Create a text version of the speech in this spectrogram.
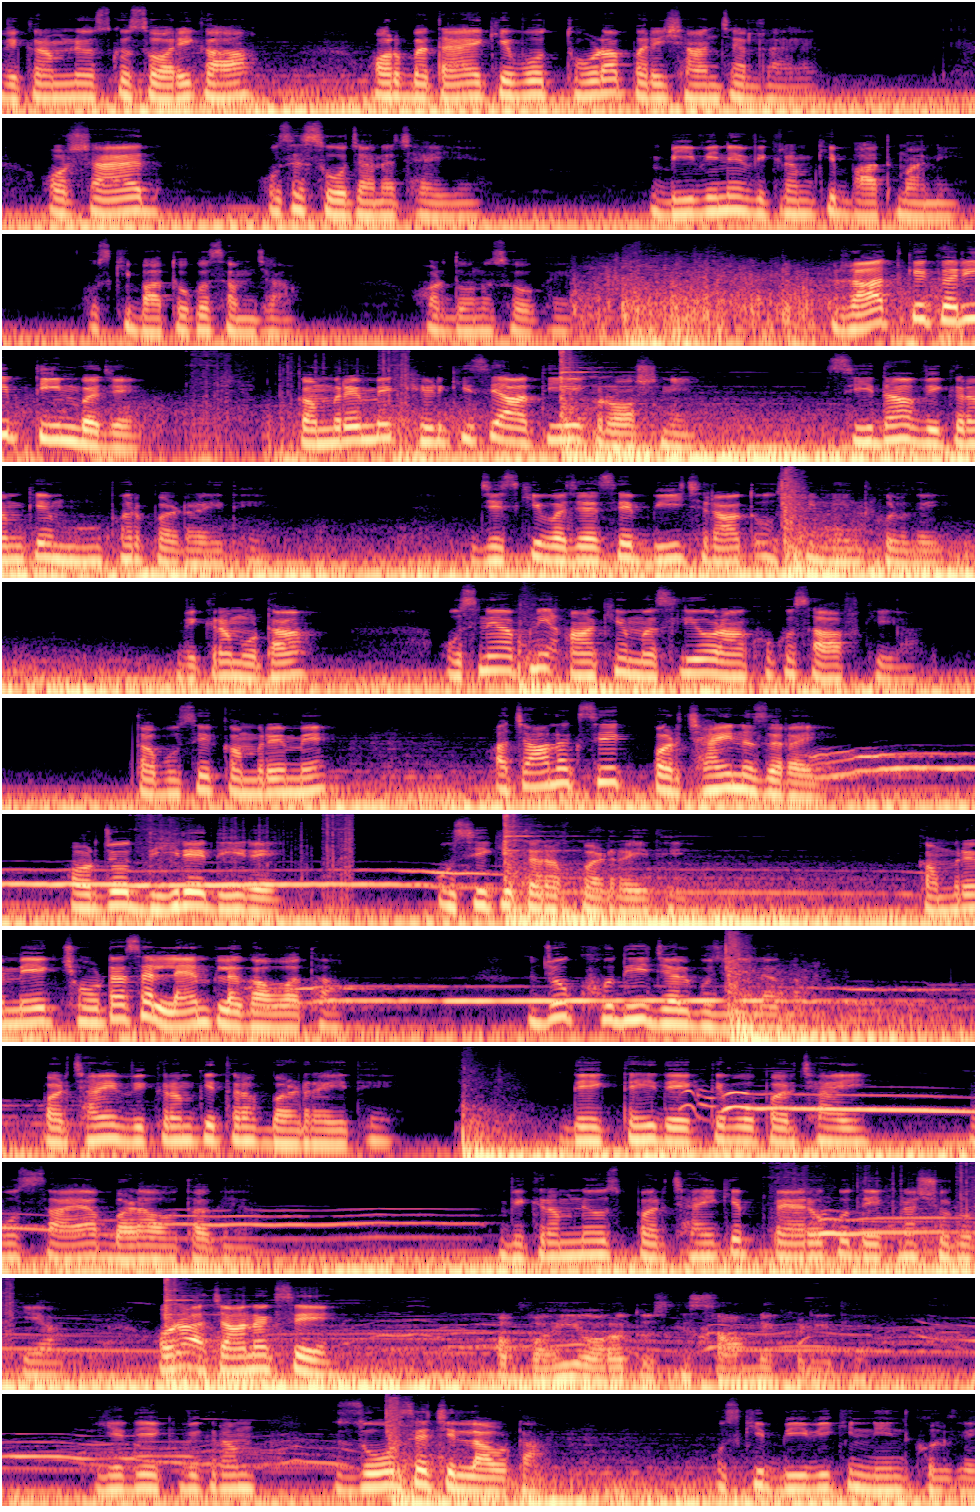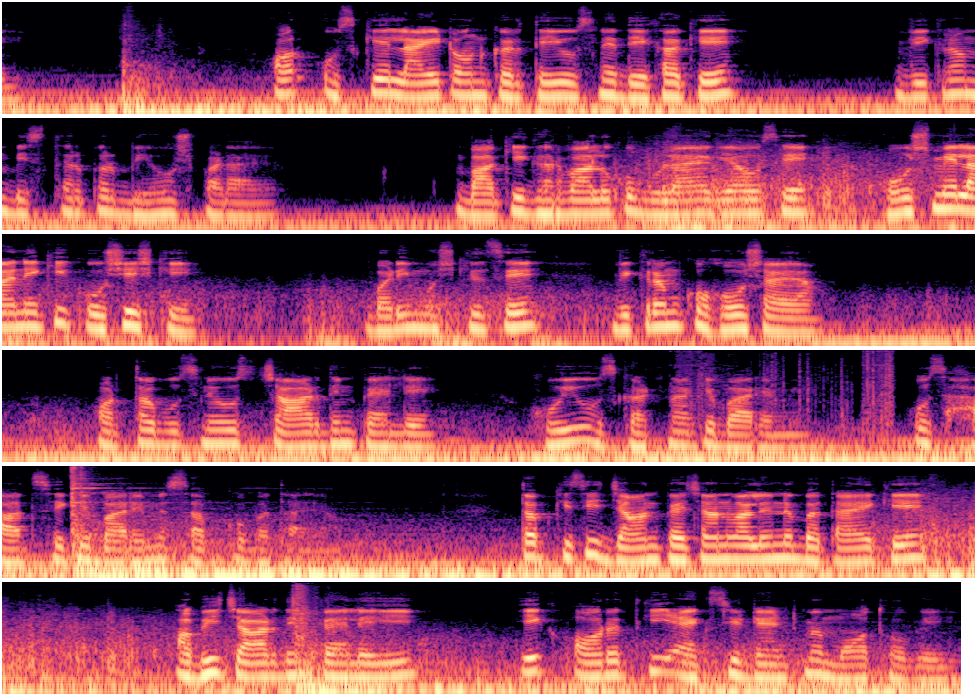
विक्रम ने उसको सॉरी कहा और बताया कि वो थोड़ा परेशान चल रहा है और शायद उसे सो जाना चाहिए। बीवी ने विक्रम की बात मानी, उसकी बातों को समझा और दोनों सो गए। रात के करीब तीन बजे कमरे में खिड़की से आती एक रोशनी सीधा विक्रम के मुँह पर पड़ रही थी, जिसकी वजह से बीच रात उसकी नींद खुल गई। विक्रम उठा, उसने अपनी आँखें मसली और आँखों को साफ़ किया। तब उसे कमरे में अचानक से एक परछाई नज़र आई और जो धीरे धीरे उसी की तरफ़ बढ़ रही थी। कमरे में एक छोटा सा लैंप लगा हुआ था जो खुद ही जल बुझने लगा। परछाई विक्रम की तरफ़ बढ़ रही थी। देखते ही देखते वो परछाई वो साया बड़ा होता गया। विक्रम ने उस परछाई के पैरों को देखना शुरू किया और अचानक से अब वही औरत उसके सामने खड़ी थी। ये देख विक्रम ज़ोर से चिल्ला उठा। उसकी बीवी की नींद खुल गई और उसके लाइट ऑन करते ही उसने देखा कि विक्रम बिस्तर पर बेहोश पड़ा है। बाकी घर वालों को बुलाया गया, उसे होश में लाने की कोशिश की। बड़ी मुश्किल से विक्रम को होश आया। और तब उसने उस चार दिन पहले हुई उस घटना के बारे में, उस हादसे के बारे में सबको बताया। तब किसी जान पहचान वाले ने बताया कि अभी चार दिन पहले ही एक औरत की एक्सीडेंट में मौत हो गई।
